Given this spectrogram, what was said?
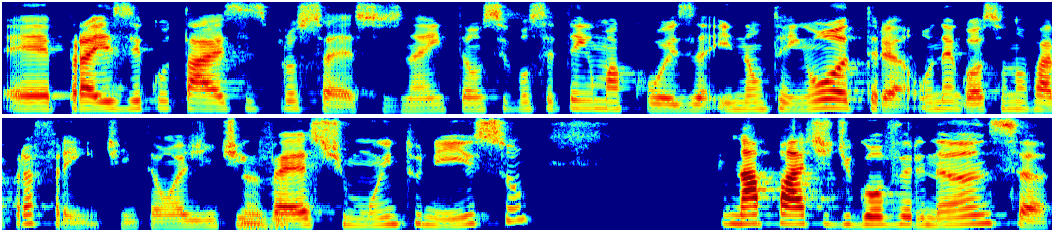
eh, pra executar esses processos, né. Então se você tem uma coisa e não tem outra, o negócio não vai pra frente, então a gente investe muito nisso. Na parte de governança,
